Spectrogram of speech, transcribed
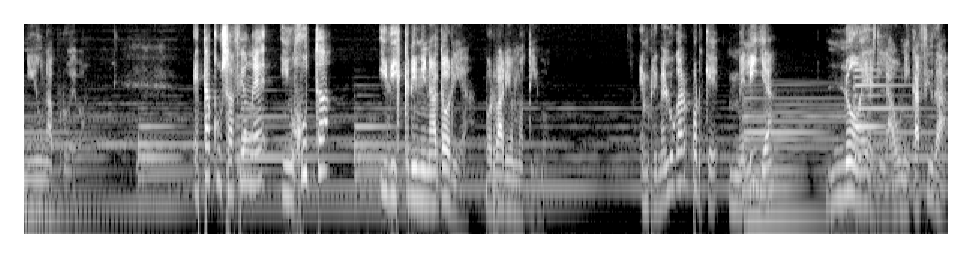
ni una prueba. Esta acusación es injusta y discriminatoria por varios motivos. En primer lugar, porque Melilla no es la única ciudad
